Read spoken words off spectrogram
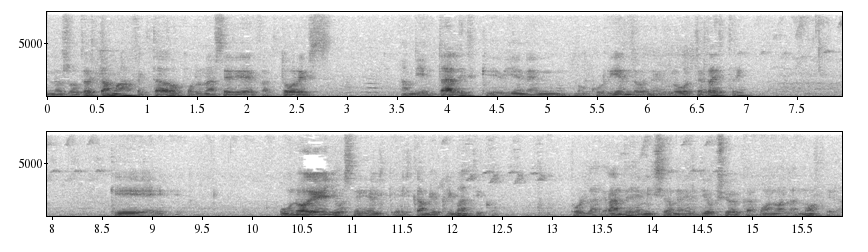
nosotros estamos afectados por una serie de factores ambientales que vienen ocurriendo en el globo terrestre, que uno de ellos es el, cambio climático, por las grandes emisiones del dióxido de carbono a la atmósfera.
